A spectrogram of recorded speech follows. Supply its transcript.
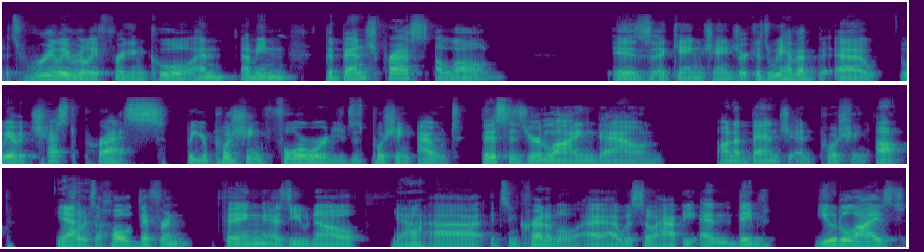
It's really, really friggin' cool. And I mean, the bench press alone is a game changer because we have a uh, we have a chest press, but you're Mhm. pushing forward. You're just pushing out. This is you're lying down on a bench and pushing up. Yeah. So it's a whole different thing, as you know. yeah. Uh, it's incredible. I, I was so happy, and they've utilized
